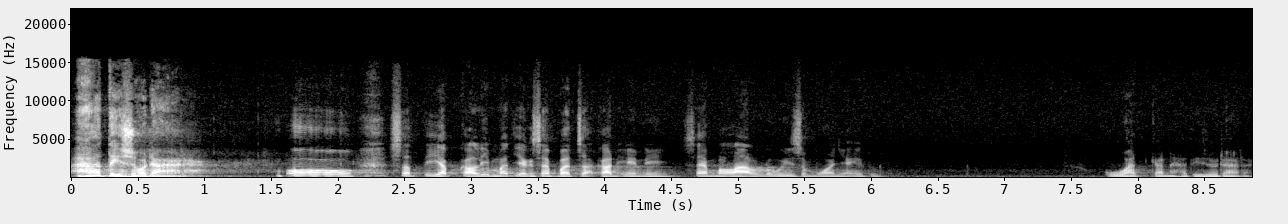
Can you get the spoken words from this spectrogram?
hati saudara. Oh, setiap kalimat yang saya bacakan ini, saya melalui semuanya itu. Kuatkan hati saudara.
